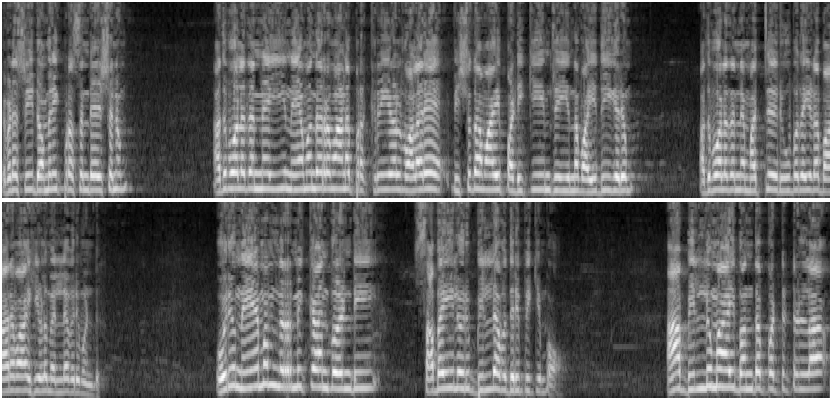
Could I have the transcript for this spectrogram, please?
ഇവിടെ ശ്രീ ഡൊമിനിക് പ്രസന്റേഷനും അതുപോലെ തന്നെ ഈ നിയമനിർമ്മാണ പ്രക്രിയകൾ വളരെ വിശദമായി പഠിക്കുകയും ചെയ്യുന്ന വൈദികരും അതുപോലെ തന്നെ മറ്റ് രൂപതയുടെ ഭാരവാഹികളും എല്ലാവരുമുണ്ട്. ഒരു നിയമം നിർമ്മിക്കാൻ വേണ്ടി സഭയിൽ ഒരു ബില്ല് അവതരിപ്പിക്കുമ്പോൾ ആ ബില്ലുമായി ബന്ധപ്പെട്ടിട്ടുള്ള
